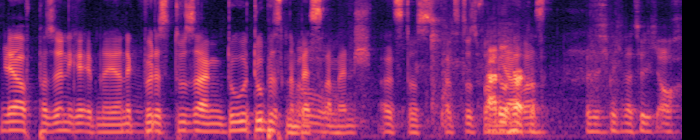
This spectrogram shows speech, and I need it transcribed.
Ja, auf persönlicher Ebene, Janik, würdest du sagen, du, du bist ein Oh. besserer Mensch, als du es als du's vor Ja, einem du Jahr warst. Dass ich mich natürlich auch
